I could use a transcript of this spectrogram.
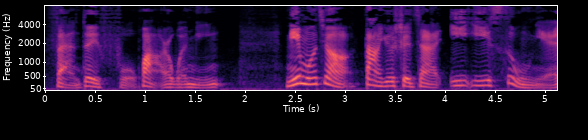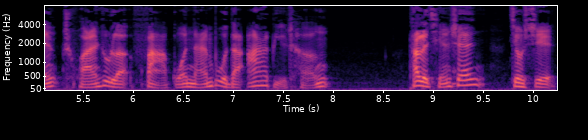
反对腐化而闻名。尼摩教大约是在一一四五年传入了法国南部的阿尔比城，它的前身。就是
